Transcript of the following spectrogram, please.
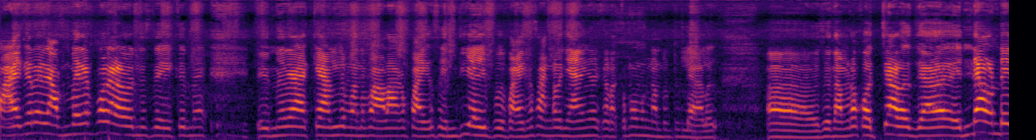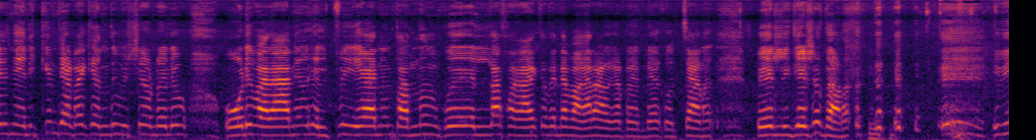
ഭയങ്കര ഒരു അമ്മയെ പോലെയാണ് എന്നെ സ്നേഹിക്കുന്നത് ഇന്നലെ ക്യാനലിൽ വന്നപ്പോൾ ആളാകെ ഭയങ്കര സെന്റിയായി പോയി. ഭയങ്കര സങ്കടം. ഞാനിങ്ങനെ കിടക്കുന്നൊന്നും കണ്ടിട്ടില്ല ആൾ. നമ്മുടെ കൊച്ചാൾ എന്നാ ഉണ്ടായിരുന്നു എനിക്കും ചേട്ടയ്ക്ക് എന്ത് വിഷയം ഉണ്ടെങ്കിലും ഓടി വരാനും ഹെൽപ്പ് ചെയ്യാനും തന്ന് എല്ലാം സഹായിക്കുന്ന എന്റെ മകനാണ് കേട്ടോ എന്റെ കൊച്ചാണ്. പേര് ലിജേഷ് എന്നാണ്. ഇനി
